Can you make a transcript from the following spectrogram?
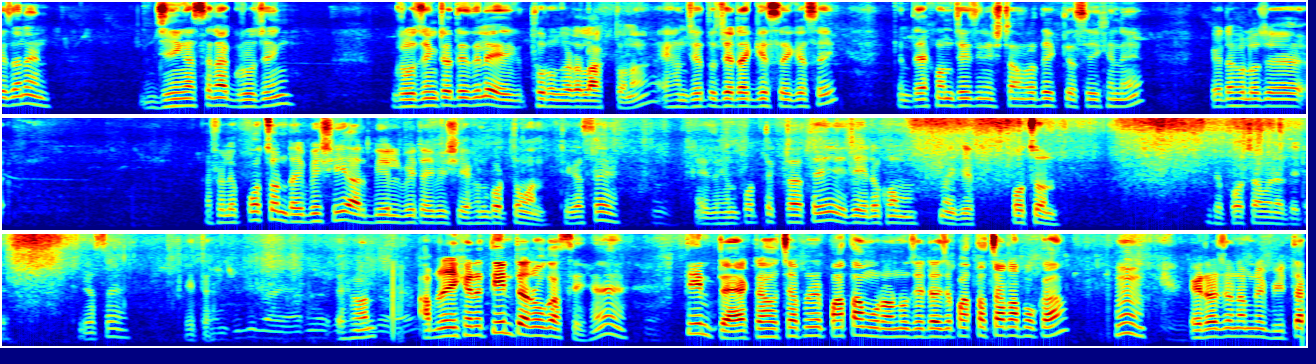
কি জানেন? ঝিং আছে না গ্রোজিং? গ্রোজিংটা দিয়ে দিলে এই থুরুঙ্গাটা লাগতো না। এখন যেহেতু যেটা গেছে গেছেই কিন্তু এখন যে জিনিসটা আমরা দেখতেছি এখানে, এটা হলো যে আসলে পচনটাই বেশি আর বিএলবিটাই বেশি এখন বর্তমান, ঠিক আছে? এই দেখেন প্রত্যেকটাতেই এই যে এরকম এই যে পচন। যে পচা মানে যেটা ঠিক আছে? এটা। এখন আপনার এখানে তিনটা রোগ আছে হ্যাঁ? তিনটা। একটা হচ্ছে আপনার পাতা মোড়ানো যেটা যে পাতা চাটা পোকা হুম? এটার জন্য আপনি ভিড়তা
